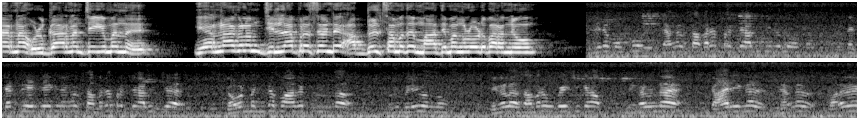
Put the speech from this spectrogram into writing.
ധർണ ഉദ്ഘാടനം ചെയ്യുമെന്ന് എറണാകുളം ജില്ലാ പ്രസിഡന്റ് അബ്ദുൾ സമദ് മാധ്യമങ്ങളോട് പറഞ്ഞു. ഞങ്ങൾ സമരം പ്രഖ്യാപിച്ചിരുന്നു. ഞങ്ങൾ സമരം പ്രഖ്യാപിച്ച് ഗവൺമെന്റിന്റെ ഒരു വന്നു. നിങ്ങൾ സമരം ഉപേക്ഷിക്കണം. നിങ്ങളുടെ കാര്യങ്ങൾ ഞങ്ങൾ വളരെ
